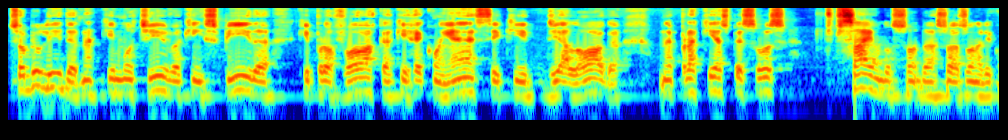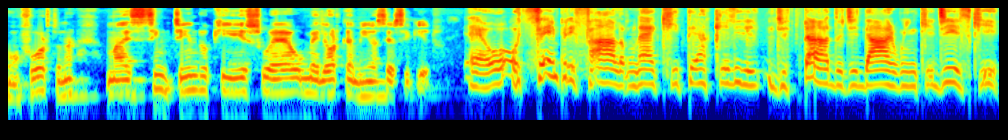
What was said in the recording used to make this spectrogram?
sobre o líder, né? Que motiva, que inspira, que provoca, que reconhece, que dialoga, né? Para que as pessoas saiam do, da sua zona de conforto, né? Mas sentindo que isso é o melhor caminho a ser seguido. É, sempre falam, né, que tem aquele ditado de Darwin que diz que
